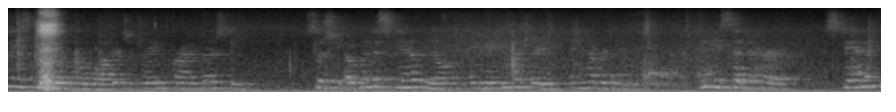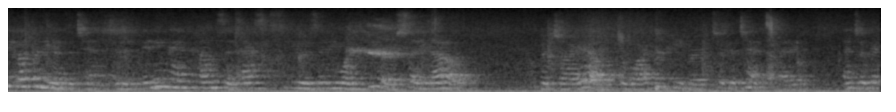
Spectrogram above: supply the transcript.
Please give me a little water to drink, for I am thirsty. So she opened a skin of milk and gave him a drink and covered him. And he said to her, Stand at the opening of the tent, and if any man comes and asks you, Is anyone here? say no. But Jael, the wife of Heber, took a tent peg and took a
